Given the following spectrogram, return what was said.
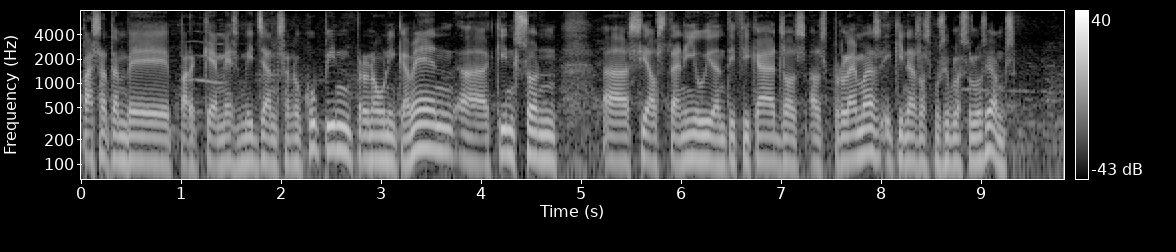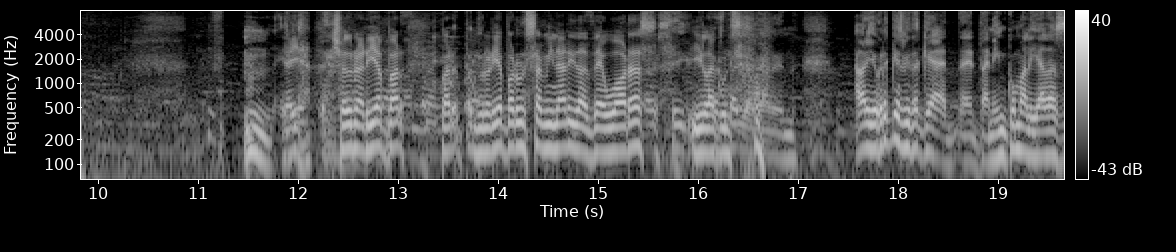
passa també perquè més mitjans se n'ocupin, però no únicament, eh, quins són, eh, si els teniu identificats, els, els problemes i quines les possibles solucions? Ja, ja. Això donaria per, per, donaria per un seminari de 10 hores sí, i la... A veure, jo crec que és veritat que eh, tenim com aliades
